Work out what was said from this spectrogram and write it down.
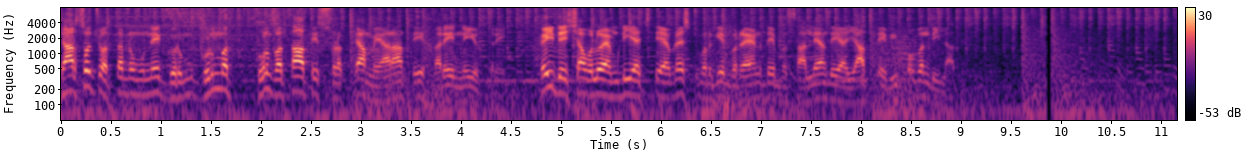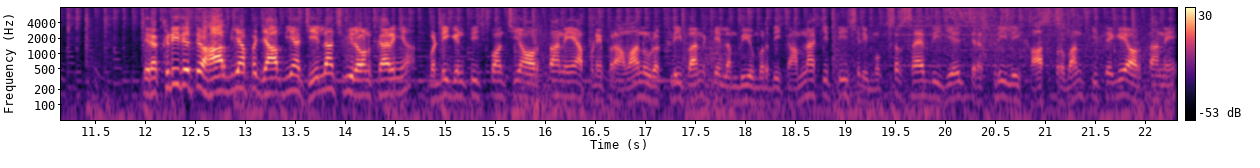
474 ਨਮੂਨੇ ਗੁਰਮ- ਗੁਣਮਤ, ਗੁਣਵੱਤਾ ਤੇ ਸੁਰੱਖਿਆ ਮਿਆਰਾਂ ਤੇ ਹਰੇ ਨਹੀਂ ਉਤਰੇ। ਕਈ ਦੇਸ਼ਾਂ ਵੱਲੋਂ ਐਮਡੀਐਚ ਤੇ ਐਵਰੈਸਟ ਵਰਗੇ ਬ੍ਰਾਂਡ ਦੇ ਮਸਾਲਿਆਂ ਦੇ ਆਯਾਤ ਤੇ ਵੀ ਪਾਬੰਦੀ ਲਾ ਦਿੱਤੀ। ਤੇ ਰੱਖੜੀ ਦੇ ਤਿਉਹਾਰ ਦੀਆਂ ਪੰਜਾਬ ਦੀਆਂ ਜੇਲ੍ਹਾਂ 'ਚ ਵੀ ਰੌਣਕਾਂ ਰਹੀਆਂ। ਵੱਡੀ ਗਿਣਤੀ 'ਚ ਪਹੁੰਚੀਆਂ ਔਰਤਾਂ ਨੇ ਆਪਣੇ ਭਰਾਵਾਂ ਨੂੰ ਰੱਖੜੀ ਬੰਨ੍ਹ ਕੇ ਲੰਬੀ ਉਮਰ ਦੀ ਕਾਮਨਾ ਕੀਤੀ। ਸ਼੍ਰੀ ਮੁਕਤਸਰ ਸਾਹਿਬ ਦੀ ਜੇਲ੍ਹ 'ਚ ਰੱਖੜੀ ਲਈ ਖਾਸ ਪ੍ਰਬੰਧ ਕੀਤੇ ਗਏ। ਔਰਤਾਂ ਨੇ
